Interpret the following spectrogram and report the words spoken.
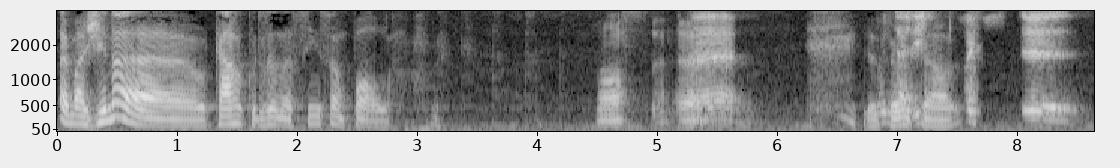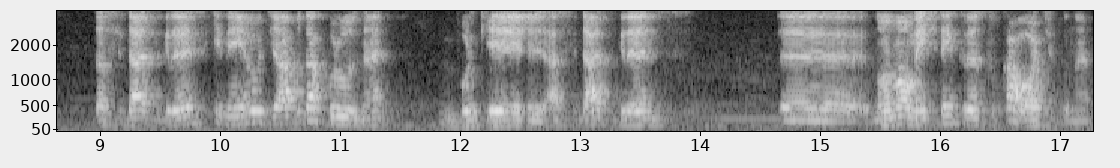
Ah, imagina o carro cruzando assim em São Paulo. Nossa, é. é. Ia ser um carro. Pode, é, das cidades grandes que nem o Diabo da Cruz, né? Porque as cidades grandes é, normalmente tem trânsito caótico, né?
